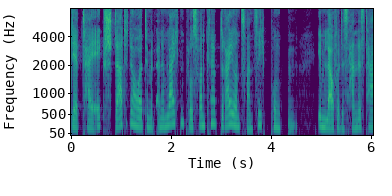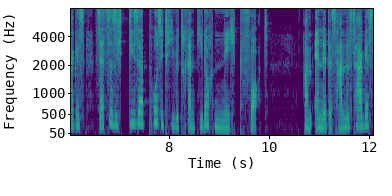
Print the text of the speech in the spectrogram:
Der TAIEX startete heute mit einem leichten Plus von knapp 23 Punkten. Im Laufe des Handelstages setzte sich dieser positive Trend jedoch nicht fort. Am Ende des Handelstages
